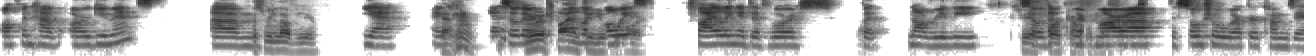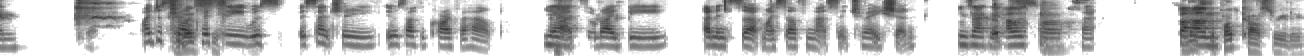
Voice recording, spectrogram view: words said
often have arguments um Because we love you. yeah I- Yeah. yeah so they're were kind of like you were always filing a divorce but not really. so have four that's where mara the social worker comes in I just So felt that's- Chrissy was essentially it was like a cry for help. And yeah I thought I'd be and insert myself in that situation. exactly i was so That's- upset And but that's um the podcast, really.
